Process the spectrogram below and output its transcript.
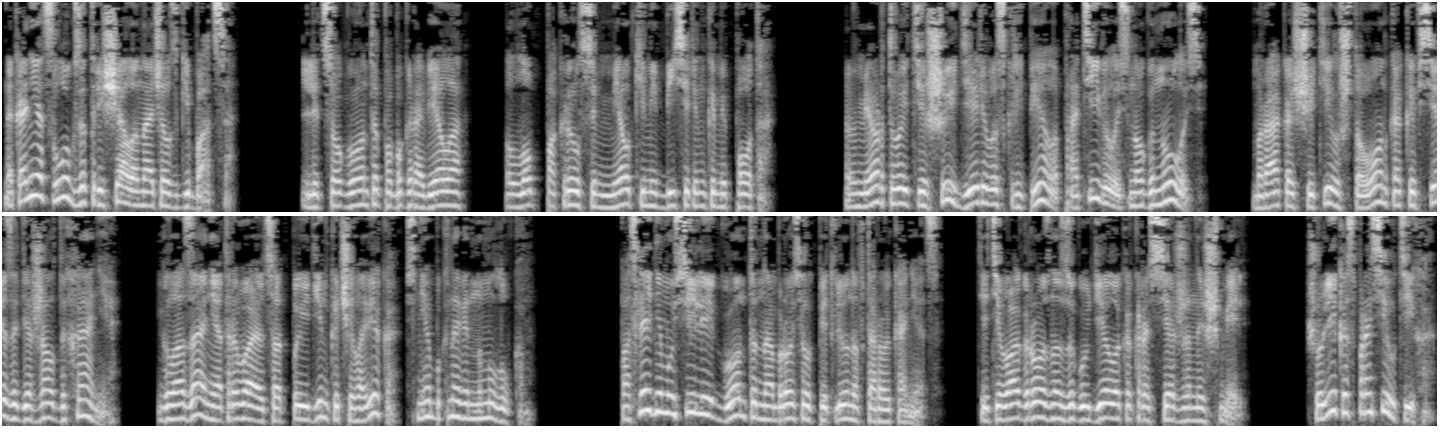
Наконец лук затрещал и начал сгибаться. Лицо Гонта побагровело, лоб покрылся мелкими бисеринками пота. В мертвой тиши дерево скрипело, противилось, но гнулось. Мрак ощутил, что он, как и все, задержал дыхание. Глаза не отрываются от поединка человека с необыкновенным луком. Последнем усилии Гонта набросил петлю на второй конец. Тетива грозно загудела, как рассерженный шмель. Шулика спросил тихо.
